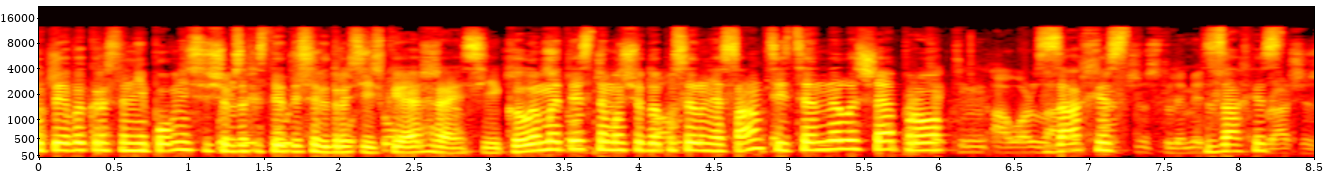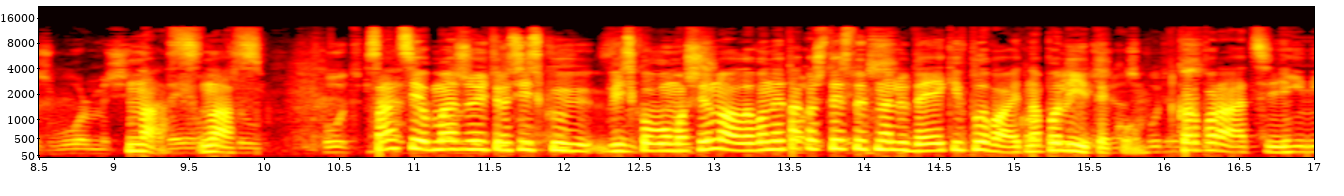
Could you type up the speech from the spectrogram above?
бути використані повністю, щоб захиститися від російської агресії. Коли ми тиснемо щодо посилення санкцій, це не лише про захист, захист нас, нас. Санкції обмежують російську військову машину, але вони також тиснуть на людей, які впливають на політику, корпорації,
